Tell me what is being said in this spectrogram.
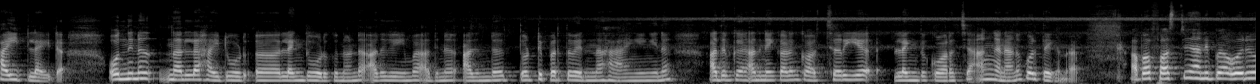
ഹൈറ്റിലായിട്ട് ഒന്നിന് നല്ല ഹൈറ്റ് കൊടു ലെങ്ത് കൊടുക്കുന്നുണ്ട്. അത് കഴിയുമ്പോൾ അതിന് അതിന്റെ തൊട്ടിപ്പുറത്ത് വരുന്ന ഹാങ്ങിങ്ങിന് അതിൽ അതിനേക്കാളും ചെറിയ ലെങ്ത് കുറച്ച് അങ്ങനെയാണ് കൊടുത്തേക്കുന്നത്. അപ്പോൾ ഫസ്റ്റ് ഞാനിപ്പോൾ ഒരു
